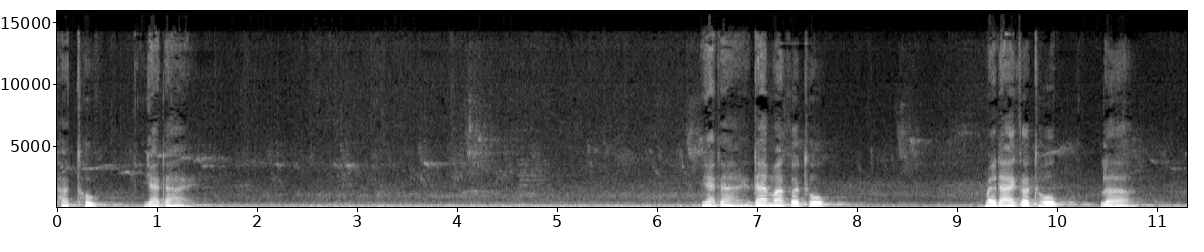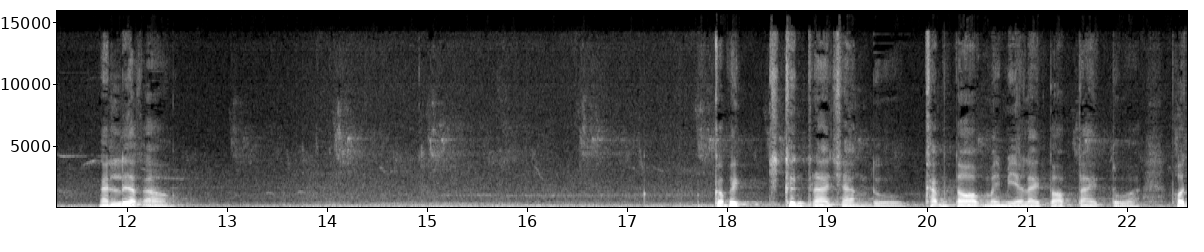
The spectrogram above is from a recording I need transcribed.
ถ้าทุกอย่าได้ อย่าได้ ได้มาก็ทุก ไม่ได้ก็ทุก เหรอ งั้นเลือกเอา ก็ไปขึ้นตราช่างดูคำตอบไม่มีอะไรตอบตายตัว เพราะ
